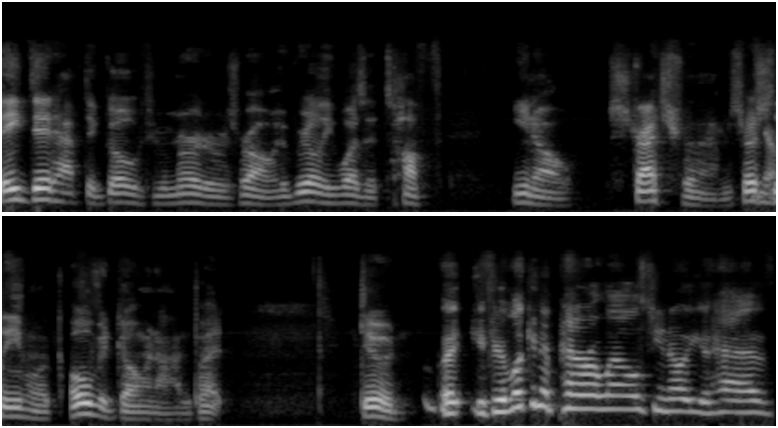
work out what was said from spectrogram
they did have to go through murderers row it really was a tough you know stretch for them, especially even with COVID going on. But dude, but if you're looking at parallels, you know, you have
